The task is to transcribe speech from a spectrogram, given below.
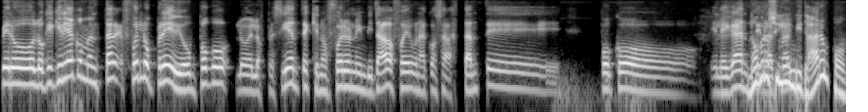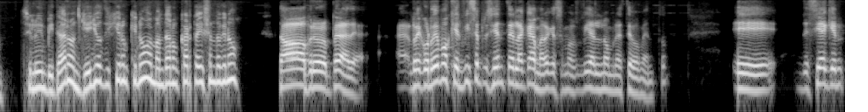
Pero lo que quería comentar fue lo previo, un poco lo de los presidentes que nos fueron invitados, fue una cosa bastante poco elegante. No, pero si lo invitaron, po. Si lo invitaron y ellos dijeron que no, mandaron carta diciendo que no. No, pero espérate. Recordemos que el vicepresidente de la Cámara, que se me olvida el nombre en este momento, eh, decía que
